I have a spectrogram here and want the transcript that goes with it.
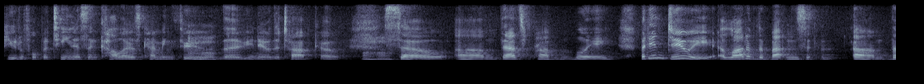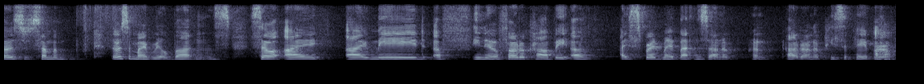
beautiful patinas and colors coming through the you know the top coat. So um, that's probably. But in Dewey, a lot of the buttons, um, those are some of those are my real buttons. So I I made a you know photocopy of. I spread my buttons on a on, out on a piece of paper,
